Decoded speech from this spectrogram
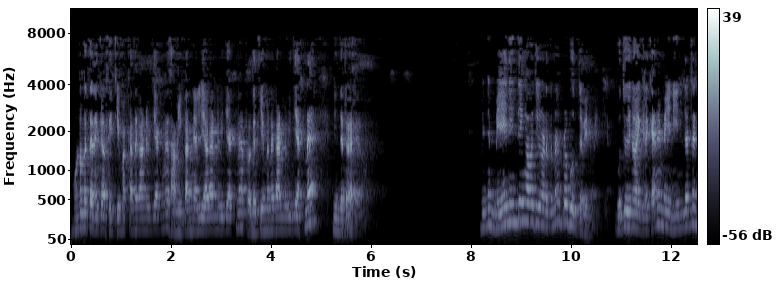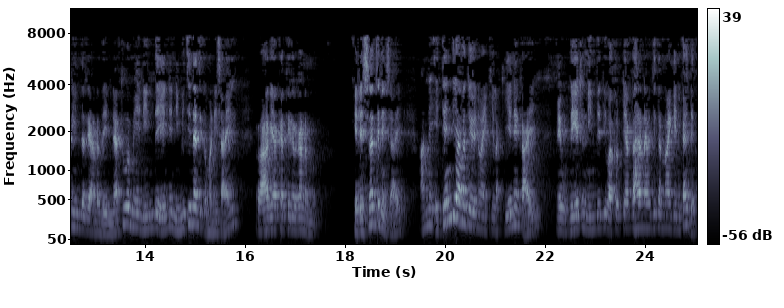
මොනම තැනක සිටීමක් අඳ ගන්න විදියක් නැහැ සමීකරණයක් ලියා ගන්න විදියක් නැහැ ප්‍රගතිය මන ගන්න විදියක් නැහැ නින්දට වැටෙනවා. මෙන්න මේ නින්දෙන් අවදි වුණාට තමයි ප්‍රබුද්ධ වෙනවා කියන්නේ. බුදු වෙනවා කියලා කියන්නේ මේ නින්දට නින්දට යන්න දෙන්නේ නැතුව මේ නින්ද එන්නේ නිමිති නැතිකම නිසායි රාගයක් ඇති කරගන්න කෙලෙස් නැති නිසායි අන්න එතෙන්දී අවදි වෙනවයි කියලා කියන එකයි මේ උදේට නින්දෙදි වතුට්ටියක් ගහලා නැවති කරනවා කියන එකයි දෙක.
